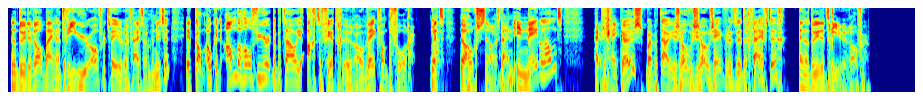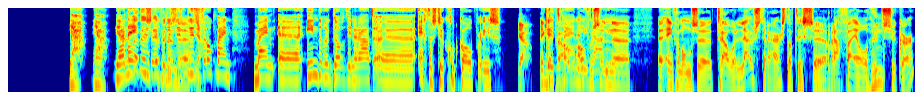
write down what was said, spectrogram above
Dan doe je er wel bijna drie uur over, twee uur en vijftig minuten. Het kan ook in anderhalf uur, dan betaal je 48 euro, een week van tevoren. Ja. Met de hoogste snelheidslijn. In Nederland heb je geen keus, maar betaal je sowieso 27,50 en dan doe je er drie uur over. Ja, ja. ja nee, Dat is dus even dus, een, dus, eh, dus ja. is ook mijn, mijn eh, indruk dat het inderdaad eh, echt een stuk goedkoper is. Ja, ik heb overigens een, Eh, een van onze trouwe luisteraars. Dat is eh Rafael Hunsuker.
